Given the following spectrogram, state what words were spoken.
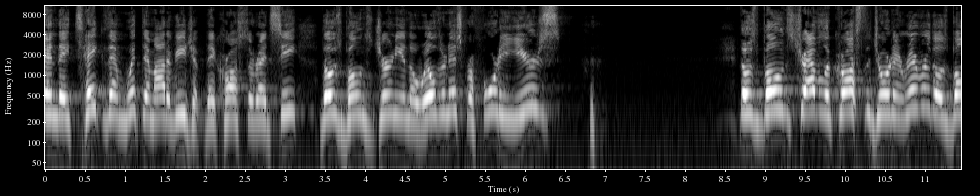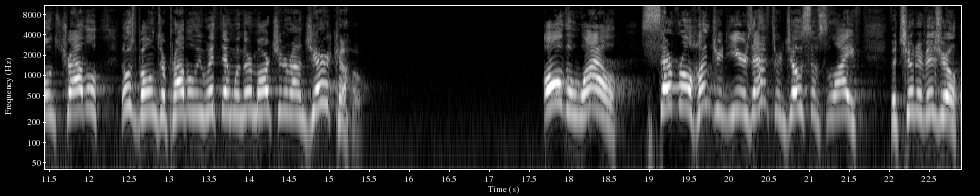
and they take them with them out of Egypt. They cross the Red Sea. Those bones journey in the wilderness for 40 years. Those bones travel across the Jordan River. Those bones travel. Those bones are probably with them when they're marching around Jericho. All the while, several hundred years after Joseph's life, the children of Israel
